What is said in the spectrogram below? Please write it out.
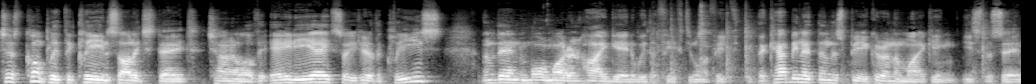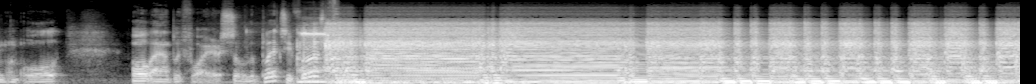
just completely clean solid state channel of the ADA, so you hear the cleans, and then more modern high gain with the 5150. The cabinet and the speaker and the miking is the same on all, all amplifiers. So the Plexi first. Yeah,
